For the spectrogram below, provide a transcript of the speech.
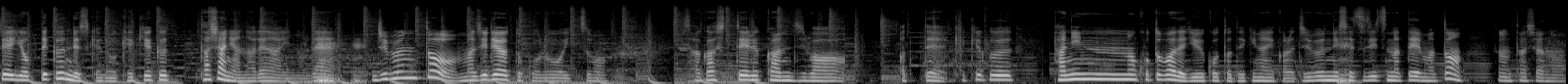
で寄ってくんですけど結局他者にはなれないので、うんうん。自分と混じり合うところをいつも探している感じはあって結局他人の言葉で言うことできないから自分に切実なテーマと、その他者の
